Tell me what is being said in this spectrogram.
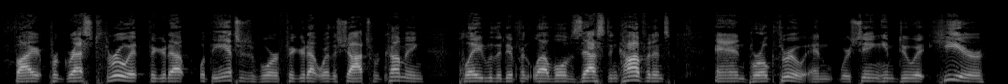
fire, progressed through it, figured out what the answers were, figured out where the shots were coming, played with a different level of zest and confidence, and broke through. And we're seeing him do it here,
